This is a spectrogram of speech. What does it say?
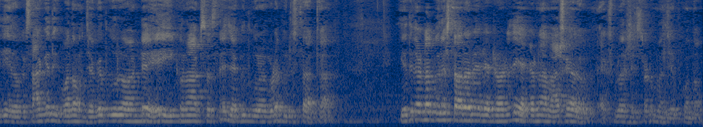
ఇది ఒక సాంకేతిక పదం. జగద్గురు అంటే ఈకోనాక్సెస్నే జగద్గురు అని కూడా పిలుస్తారట. ఎందుకంటే పిలుస్తారు అనేటటువంటిది ఎక్కడ మాస్టర్ గారు ఎక్స్ప్లెనేషన్ ఇచ్చినట్టు మనం చెప్పుకుందాం.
